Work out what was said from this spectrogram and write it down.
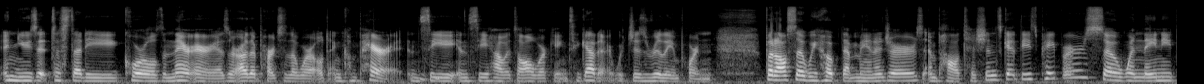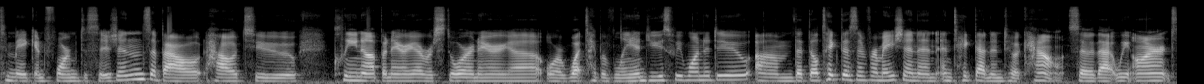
and use it to study corals in their areas or other parts of the world and compare it and see and see how it's all working together which is really important. But also we hope that managers and politicians get these papers. So when they need to make informed decisions about how to clean up an area restore an area or what type of land use we want to do um, that they'll take this information and, and take that into account so that we aren't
